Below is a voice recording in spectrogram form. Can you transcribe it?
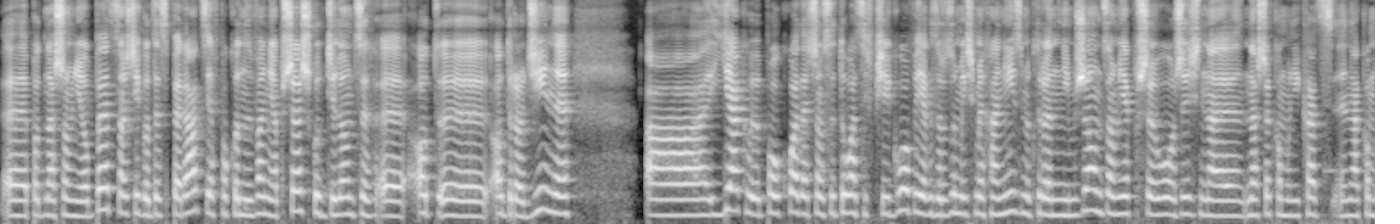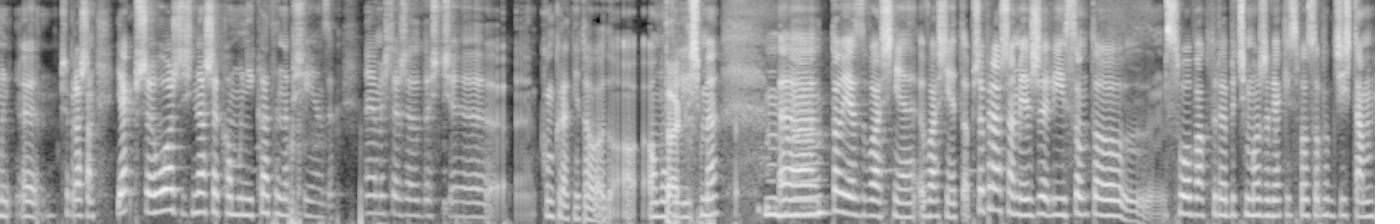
e, pod naszą nieobecność, jego desperacja w pokonywaniu przeszkód dzielących od, od rodziny, a jak poukładać tą sytuację w psiej głowie, jak zrozumieć mechanizmy, które nim rządzą, jak przełożyć na nasze komunikacje, na komun... E, przepraszam, jak przełożyć nasze komunikaty na psi język. No ja myślę, że dość e, konkretnie to omówiliśmy. Tak. E, to jest właśnie, właśnie to. Przepraszam, jeżeli są to słowa, które być może w jakiś sposób gdzieś tam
